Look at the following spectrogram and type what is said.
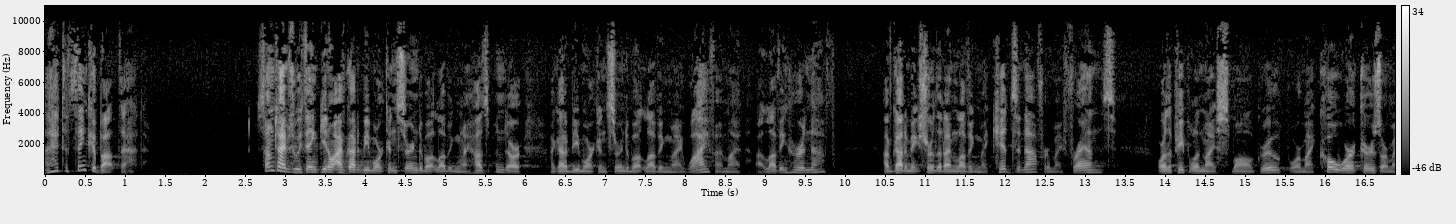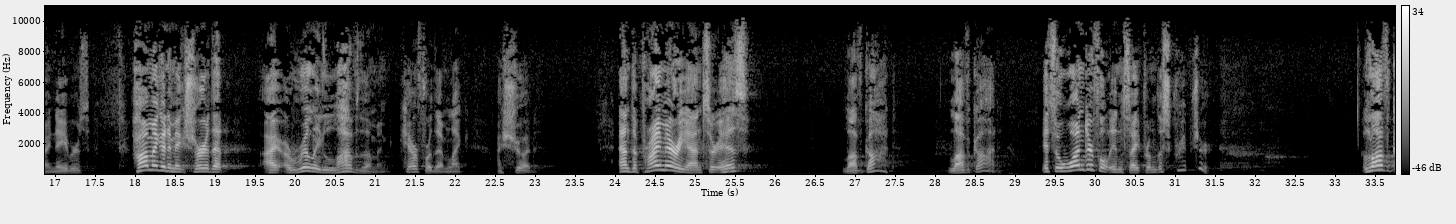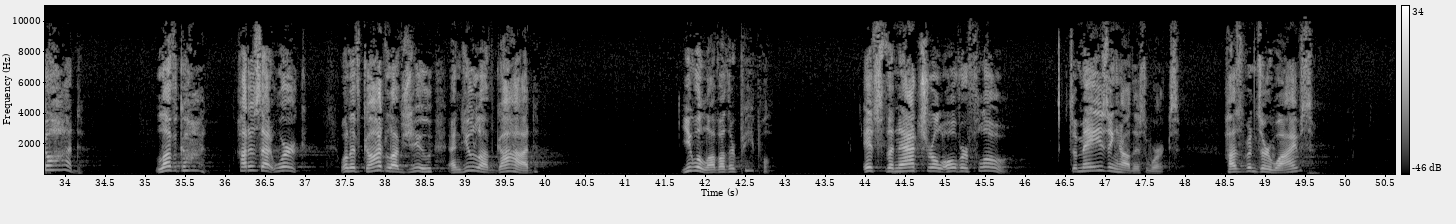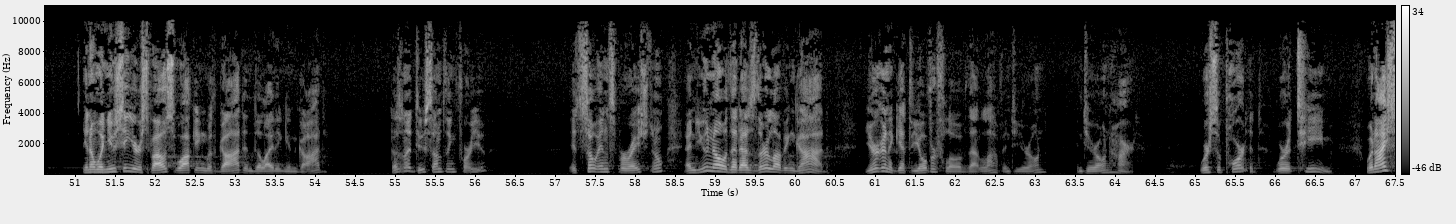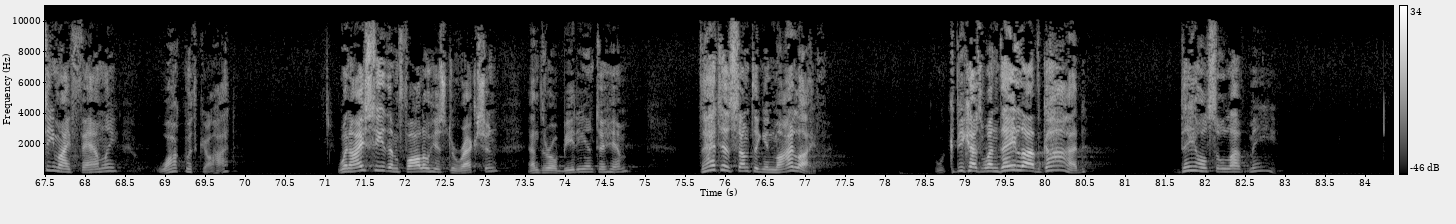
I had to think about that. Sometimes we think, you know, I've got to be more concerned about loving my husband, or I've got to be more concerned about loving my wife. Am I, am I loving her enough? I've got to make sure that I'm loving my kids enough, or my friends, or the people in my small group, or my coworkers, or my neighbors. How am I going to make sure that I really love them and care for them like I should? And the primary answer is love God. Love God. It's a wonderful insight from the scripture. Love God. Love God. How does that work? Well, if God loves you and you love God, you will love other people. It's the natural overflow. It's amazing how this works. Husbands or wives, you know, when you see your spouse walking with God and delighting in God, doesn't it do something for you? It's so inspirational. And you know that as they're loving God, you're going to get the overflow of that love into your own, into your own heart. We're supported. We're a team. When I see my family walk with God, when I see them follow His direction and they're obedient to Him, that does something in my life. Because when they love God, they also love me.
